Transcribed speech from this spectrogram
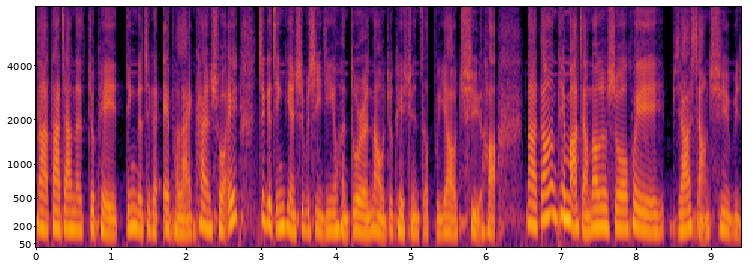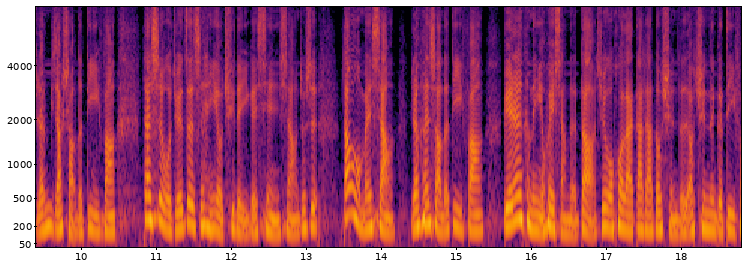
那大家呢就可以盯着这个 app 来看，说，哎，这个景点是不是已经有很多人？那我就可以选择不要去哈。那刚刚天马讲到就是说，会比较想去人比较少的地方，但是我觉得这是很有趣的一个现象，就是当我们想人很少的地方，别人可能也会想得到，结果后来大家都选择要去那个地方，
